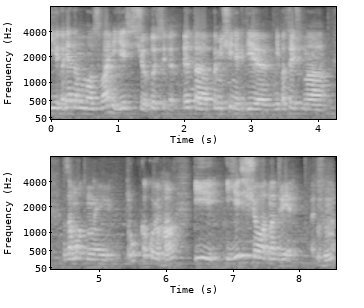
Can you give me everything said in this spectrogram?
и рядом с вами есть еще, то есть э, это помещение, где непосредственно замотанный труп какой-то, Ага. и, и есть еще одна дверь отсюда.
